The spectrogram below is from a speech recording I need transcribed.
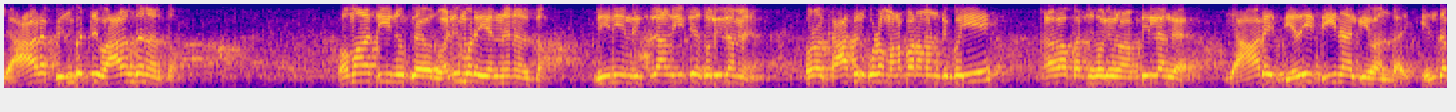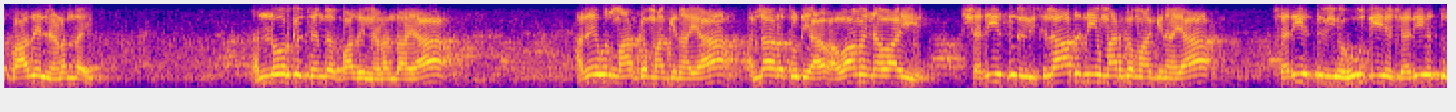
யாரை பின்பற்றி வாழ்ந்தன்னு அர்த்தம் ஒமா தீனுக்கு ஒரு வழிமுறை என்னன்னு அர்த்தம் தீனின் இஸ்லாம் ஈஸியா சொல்லிடலாமே ஒரு காசர் கூட மனப்பாடம் பண்ணிட்டு போய் அழகா பற்றி சொல்லிடுவோம் அப்படி இல்லைங்க யாரை எதை தீனாக்கி வந்தாய் எந்த பாதையில் நடந்தாய் நல்லோர்கள் சென்ற பாதையில் நடந்தாயா? அதே ஒரு மார்க்கமாக்கினாயா? அல்லா ரசூடைய அவாமி நவாய் ஷரியத்தில் இஸ்லாத நீ மார்க்கமாக்கினாயா? ஷரியத்தில் யகூதிய ஷரியத்து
